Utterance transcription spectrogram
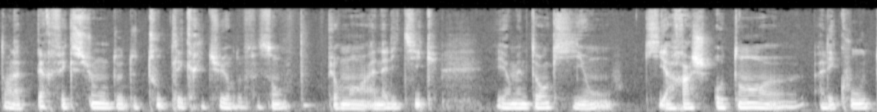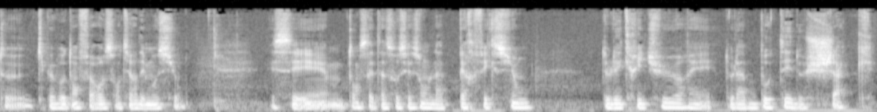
dans la perfection de, de toute l'écriture de façon purement analytique et en même temps qui ont qui arrachent autant euh, à l'écoute, euh, qui peuvent autant faire ressortir d'émotions. Et c'est en même temps cette association de la perfection de l'écriture et de la beauté de chaque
